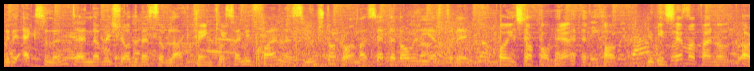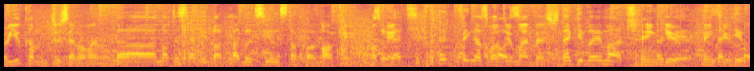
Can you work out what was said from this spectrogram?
really excellent, and I wish you all the best of luck. Thank for you. semi-final. See you in Stockholm. I said that already yesterday. Oh, in Stockholm, yeah. Oh, in semi-final, are you coming to semi-final? Uh, not the semi, but I will see you in Stockholm. Okay, So okay. that's fingers I will crossed. do my best. Thank you very much. Thank you, thank, thank you. you.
